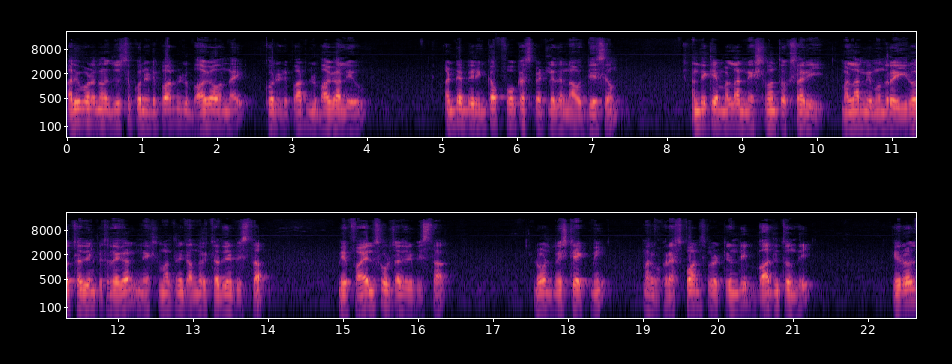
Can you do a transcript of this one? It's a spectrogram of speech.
అది కూడా మనం చూస్తే కొన్ని డిపార్ట్మెంట్లు బాగా ఉన్నాయి కొన్ని డిపార్ట్మెంట్లు బాగా లేవు. అంటే మీరు ఇంకా ఫోకస్ పెట్టలేదని నా ఉద్దేశం. అందుకే మళ్ళీ నెక్స్ట్ మంత్ ఒకసారి మళ్ళీ మీ ముందర ఈరోజు చదివినిపించలే కానీ నెక్స్ట్ మంత్ నుంచి అందరికి చదివినిపిస్తా. మీ ఫైల్స్ కూడా చదివినిపిస్తా. డోంట్ మిస్టేక్ మీ మనకు ఒక రెస్పాన్సిబిలిటీ ఉంది బాధ్యత ఉంది. ఈరోజు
